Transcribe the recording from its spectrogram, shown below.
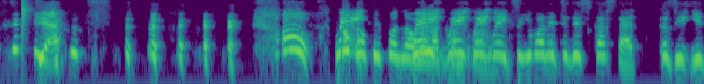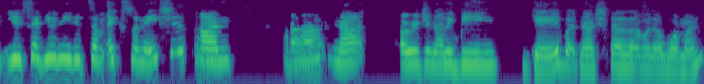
yes. oh, wait, people know wait, wait, wait, from. wait. So you wanted to discuss that because you, you you said you needed some explanation on About her not originally being gay, but now she fell in love with a woman.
